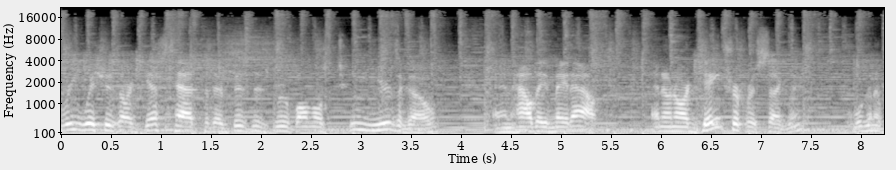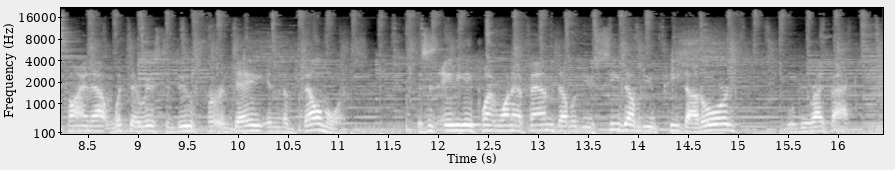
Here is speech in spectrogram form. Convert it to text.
three wishes our guests had for their business group almost two years ago and how they've made out. And on our Day Tripper segment, we're going to find out what there is to do for a day in the Bellmores. This is 88.1 FM, WCWP.org. We'll be right back.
